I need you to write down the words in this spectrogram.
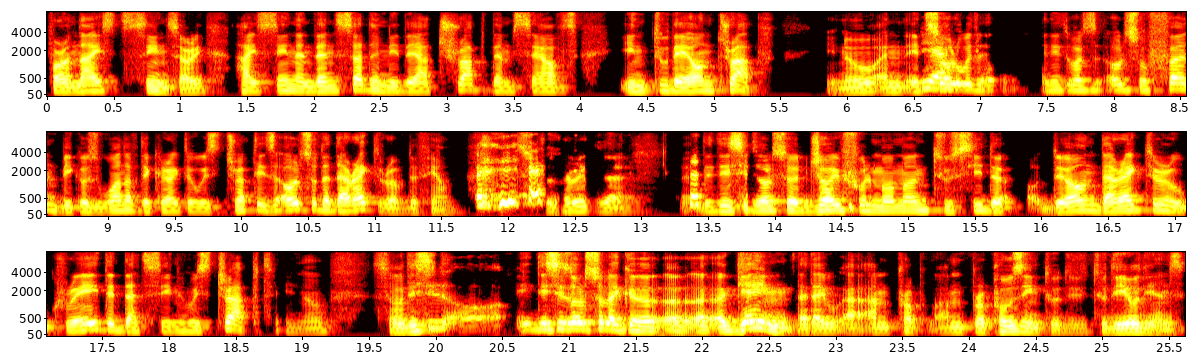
for a heist scene sorry heist scene and then suddenly they are trapped themselves into their own trap you know and it's yeah. always and it was also fun because one of the characters who is trapped is also the director of the film. So there is a, uh, this is also a joyful moment to see the the own director who created that scene who is trapped you know? So this is this is also like a, a, a game that i i'm pro- i'm proposing to the to the audience.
